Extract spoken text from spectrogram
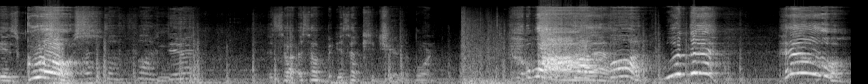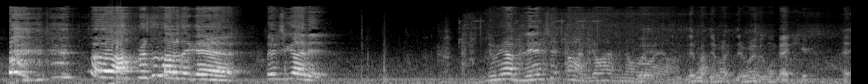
is gross! What the fuck, dude? It's how, it's how, it's how kid cheers are born. What the Wow! fuck? What the hell? First I thought it was like a... Where'd you got it? Do we have an answer? Oh, we don't have no Wait, way out. there, might, there, might, there might be one back here. I, I, I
